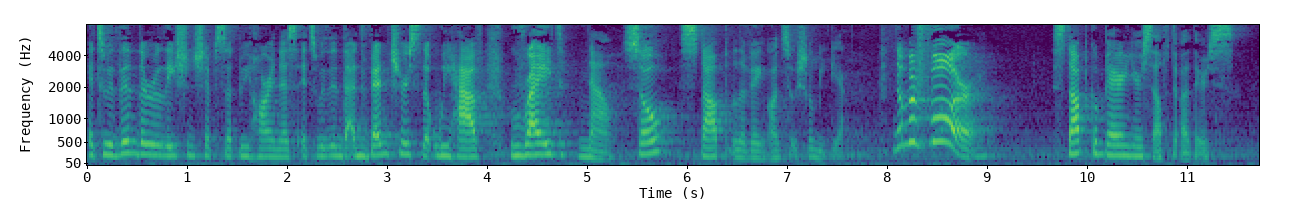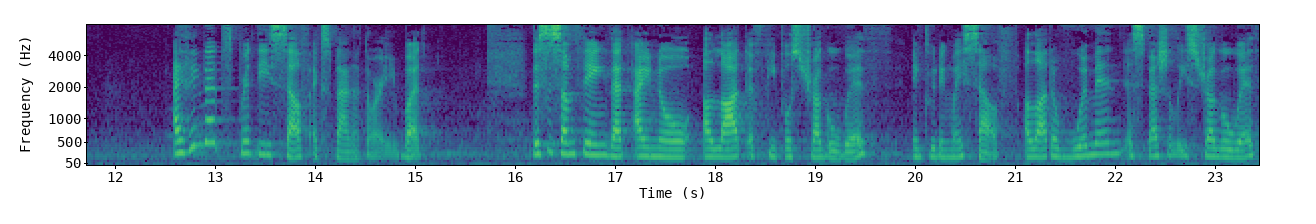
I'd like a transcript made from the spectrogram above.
It's within the relationships that we harness, it's within the adventures that we have right now. So stop living on social media. Number four. Stop comparing yourself to others. I think that's pretty self explanatory, but this is something that I know a lot of people struggle with, including myself. A lot of women, especially, struggle with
